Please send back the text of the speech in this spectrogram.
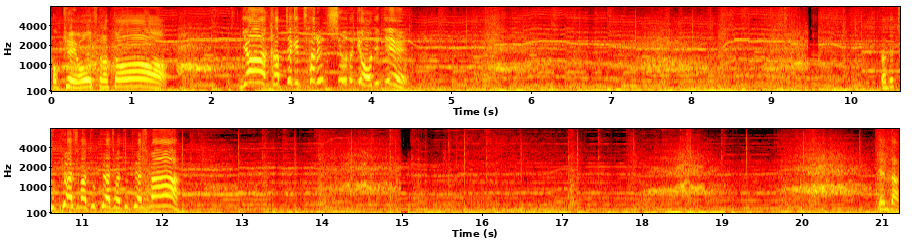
오케이, 오, 살았다. 야, 갑자기 차를 치우는 게 어딨니? 근데 투표하지 마, 투표하지 마, 투표하지 마. 깬다.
